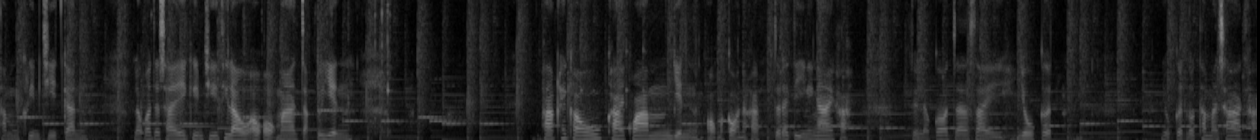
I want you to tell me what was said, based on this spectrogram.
ทำครีมชีสกัน เราก็จะใช้ครีมชีสที่เราเอาออกมาจากตู้เย็น พักให้เขาคลายความเย็นออกมาก่อนนะคะ จะได้ตีง่าย ๆค่ะ เสร็จแล้วก็จะใส่โยเกิร์ต โยเกิร์ตรสธรรมชาติค่ะ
